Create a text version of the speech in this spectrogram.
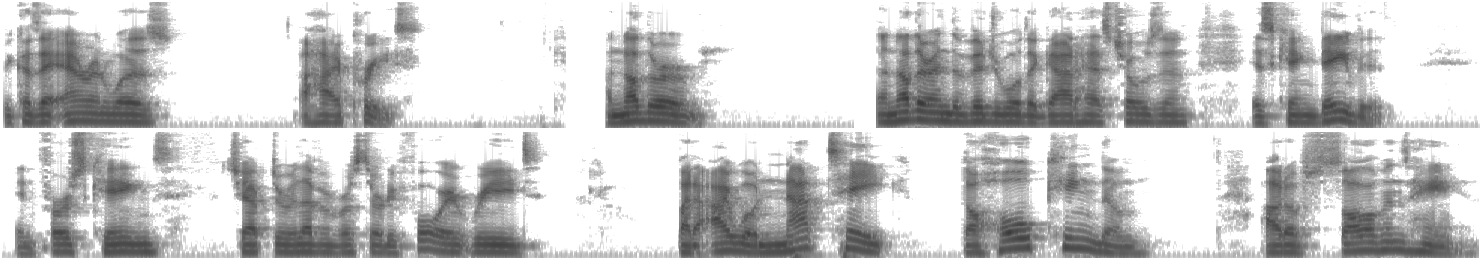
because Aaron was a high priest. Another another individual that God has chosen is King David. In 1 Kings chapter 11 verse 34 it reads, "But I will not take the whole kingdom out of Solomon's hand,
